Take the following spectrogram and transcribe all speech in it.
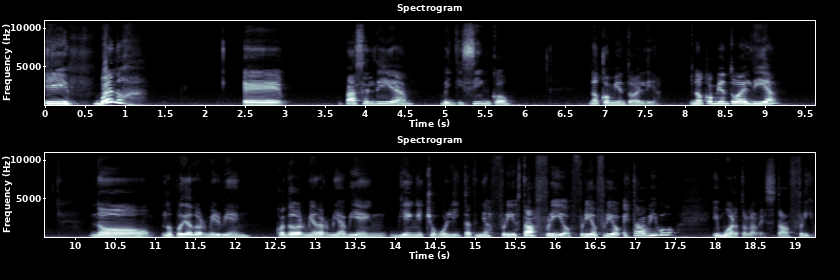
Y bueno, eh, pasa el día 25, no comí en todo el día, no comí en todo el día, no, no podía dormir bien. Cuando dormía, dormía bien, bien hecho bolita, tenía frío, estaba frío, frío, frío, estaba vivo y muerto a la vez, estaba frío.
